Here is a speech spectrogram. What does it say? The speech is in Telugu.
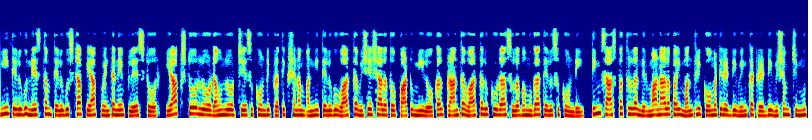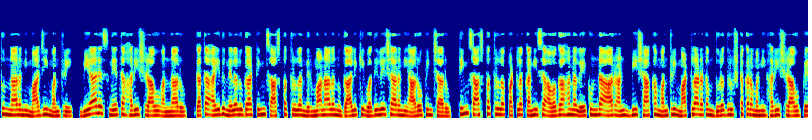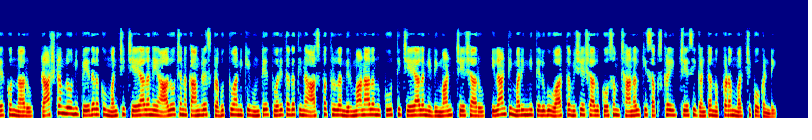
మీ తెలుగు నేస్తం తెలుగు స్టాప్ యాప్ వెంటనే ప్లే స్టోర్ యాప్ స్టోర్లో డౌన్లోడ్ చేసుకోండి. ప్రతిక్షణం అన్ని తెలుగు వార్త విశేషాలతో పాటు మీ లోకల్ ప్రాంత వార్తలు కూడా సులభముగా తెలుసుకోండి. టిమ్స్ ఆస్పత్రుల నిర్మాణాలపై మంత్రి కోమటిరెడ్డి వెంకట్రెడ్డి విషం చిమ్ముతున్నారని మాజీ మంత్రి బీఆర్ఎస్ నేత హరీష్ రావు అన్నారు. గత ఐదు నెలలుగా టిమ్స్ ఆస్పత్రుల నిర్మాణాలను గాలికి వదిలేశారని ఆరోపించారు. టిమ్స్ ఆస్పత్రుల పట్ల కనీస అవగాహన లేకుండా ఆర్ అండ్ బి శాఖ మంత్రి మాట్లాడటం దురదృష్టకరమని హరీష్ రావు పేర్కొన్నారు. రాష్ట్రంలోని పేదలకు మంచి చేయాలనే ఆలోచన కాంగ్రెస్ ప్రభుత్వానికి ఉంటే త్వరితగతిన ఆస్పత్రుల నిర్మాణాలను పూర్తి చేయాలని డిమాండ్ చేశారు. ఇలాంటి మరిన్ని తెలుగు వార్త విశేషాలు కోసం ఛానల్కి సబ్స్క్రైబ్ చేసి గంట నొక్కడం మర్చిపోకండి.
